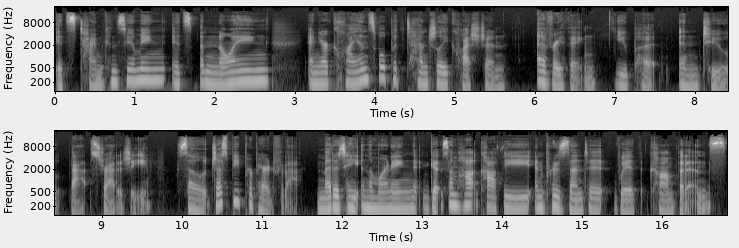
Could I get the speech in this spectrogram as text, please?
It's time consuming, it's annoying, and your clients will potentially question everything you put into that strategy. So just be prepared for that meditate in the morning, get some hot coffee, and present it with confidence.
